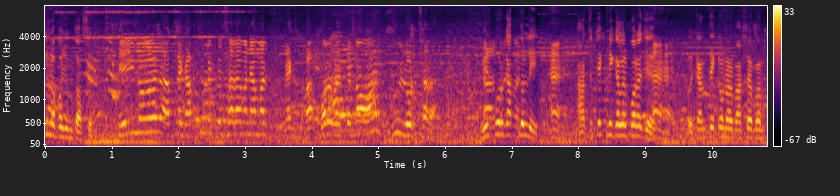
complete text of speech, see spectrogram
কিলো পর্যন্ত আছে? এই নর আপনি গাবতুলিতে ছাড়া মানে আমার এক বড় ভাইতে নয় দুই লোড ছাড়া। মিরপুর তারপরে গাবতলি? হ্যাঁ হ্যাঁ। আচ্ছা টেকনিক্যালের পরে যে? হ্যাঁ, হ্যাঁ। ওইখান থেকে ওনার বাসা পর্যন্ত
